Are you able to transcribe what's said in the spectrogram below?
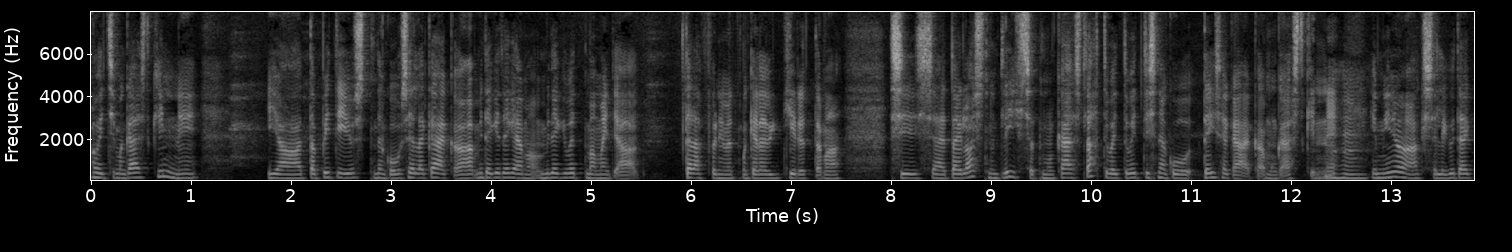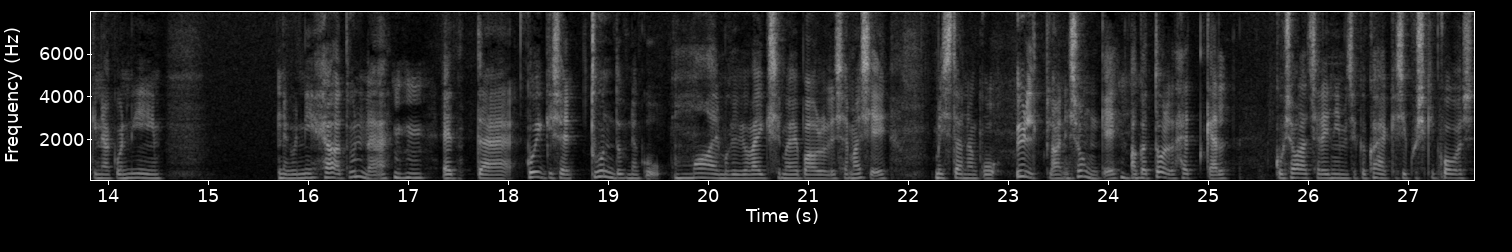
hoidsime käest kinni ja ta pidi just nagu selle käega midagi tegema, midagi võtma, ma ei tea, telefoni võtma, kellelegi kirjutama, siis äh, ta ei lasknud lihtsalt mul käest lahti, vaid ta võttis nagu teise käega mu käest kinni mm. -hmm. ja minu jaoks oli kuidagi nagu nii, nagu nii hea tunne mm, -hmm. et äh, kuigi see tundub nagu maailma kõige väiksem ja ebaolulisem asi, mis ta nagu üldplaanis ongi mm, -hmm. aga tol hetkel kui sa oled selle inimesega kahekesi kuskil koos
